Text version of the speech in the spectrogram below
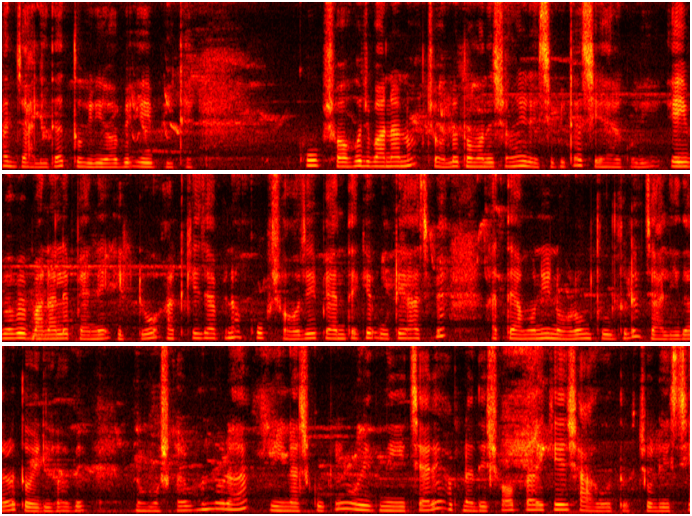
আর জালিদার তৈরি হবে এই পিঠে। খুব সহজ বানানো। চলো তোমাদের সঙ্গে রেসিপিটা শেয়ার করি। এইভাবে বানালে প্যানে একটুও আটকে যাবে না। খুব সহজেই প্যান থেকে উঠে আসবে। আর তেমনই নরম তুলতুলে জালিদারও তৈরি হবে। নমস্কার বন্ধুরা রিনাস কুকিং উইথ নেচারে আপনাদের সবাইকে স্বাগত। চলে এসেছি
